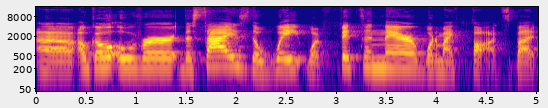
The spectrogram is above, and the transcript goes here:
Uh, I'll go over the size, the weight, what fits in there, what are my thoughts. But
